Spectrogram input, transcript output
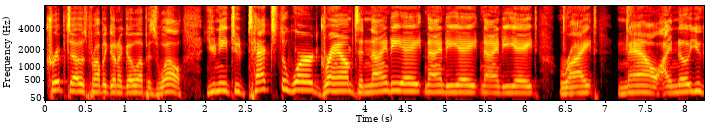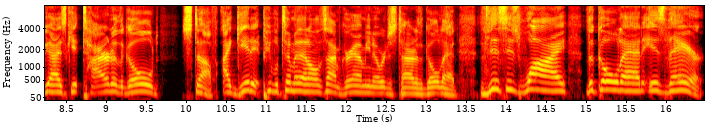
Crypto is probably going to go up as well. You need to text the word Graham to 98, 98, 98 right now. I know you guys get tired of the gold stuff. I get it. People tell me that all the time. Graham, you know, we're just tired of the gold ad. This is why the gold ad is there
